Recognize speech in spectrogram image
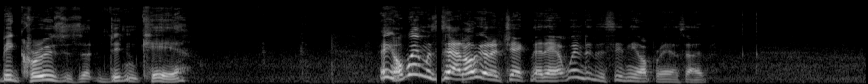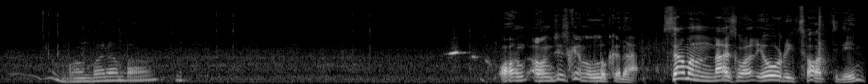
big cruisers that didn't care. Hang on, when was that? I've got to check that out. When did the Sydney Opera House open? I'm, I'm just going to look it up. Someone most likely already typed it in.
